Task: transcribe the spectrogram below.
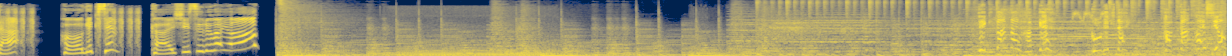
さあ砲撃戦開始するわよ。敵艦隊発見攻撃隊発艦開始しよ。う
